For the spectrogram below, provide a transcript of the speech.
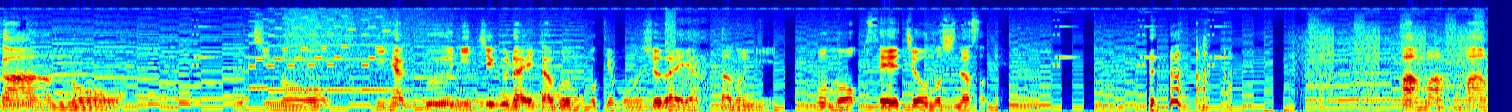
間のうちの200日ぐらい多分ポケモン初代やったのに、この成長のしなさね。まあまあまあまあ。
